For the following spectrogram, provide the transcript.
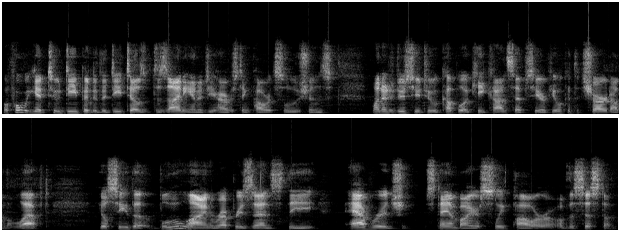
Before we get too deep into the details of designing energy harvesting powered solutions, I want to introduce you to a couple of key concepts here. If you look at the chart on the left, you'll see the blue line represents the average standby or sleep power of the system.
